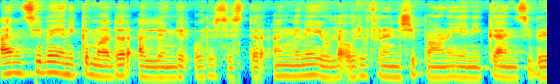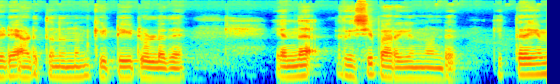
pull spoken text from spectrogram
അൻസിബ എനിക്ക് മദർ അല്ലെങ്കിൽ ഒരു സിസ്റ്റർ അങ്ങനെയുള്ള ഒരു ഫ്രണ്ട്ഷിപ്പാണ് എനിക്ക് അൻസിബയുടെ അടുത്തു നിന്നും കിട്ടിയിട്ടുള്ളത് എന്ന് ഋഷി പറയുന്നുണ്ട്. ഇത്രയും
